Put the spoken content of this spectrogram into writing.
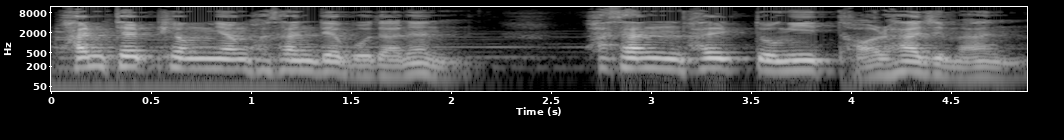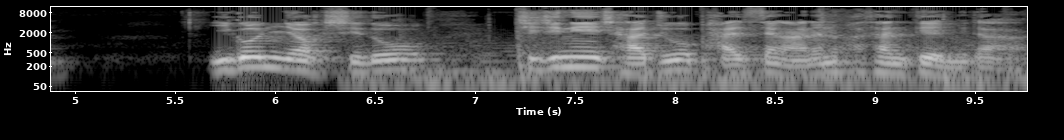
환태평양 화산대보다는 화산 활동이 덜하지만 이곳 역시도 지진이 자주 발생하는 화산대입니다.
